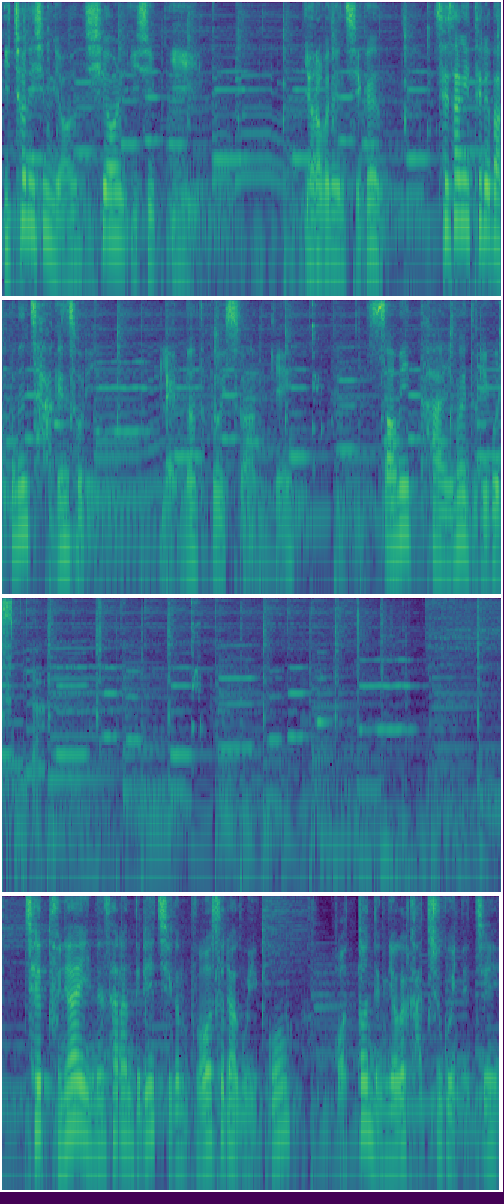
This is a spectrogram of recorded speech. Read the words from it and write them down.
2020년 10월 22일 여러분은 지금 세상의 틀을 바꾸는 작은 소리 Remnant Voice와 함께 Summit Time을 누리고 있습니다. 제 분야에 있는 사람들이 지금 무엇을 하고 있고 어떤 능력을 갖추고 있는지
